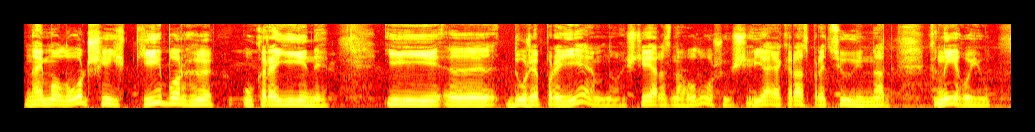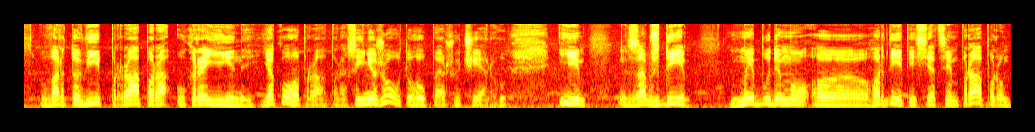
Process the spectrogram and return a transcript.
наймолодший кіборг України. І е, дуже приємно, ще раз наголошую, що я якраз працюю над книгою Вартові прапора України. Якого прапора? Синьо-жовтого в першу чергу. І завжди ми будемо е, гордитися цим прапором,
